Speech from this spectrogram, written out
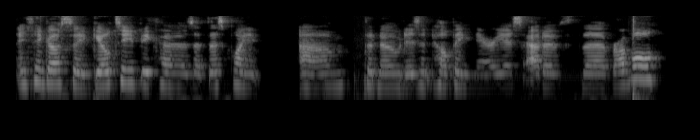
I think I'll say guilty because at this point, um, the node isn't helping Nereus out of the rubble,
